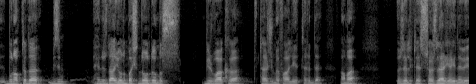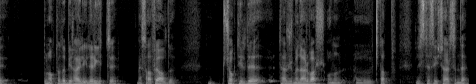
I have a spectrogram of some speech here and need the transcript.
E, bu noktada bizim henüz daha yolun başında olduğumuz bir vaka tercüme faaliyetlerinde ama özellikle Sözler Yayın Evi bu noktada bir hayli ileri gitti. Mesafe aldı. Birçok dilde tercümeler var onun e, kitap listesi içerisinde.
